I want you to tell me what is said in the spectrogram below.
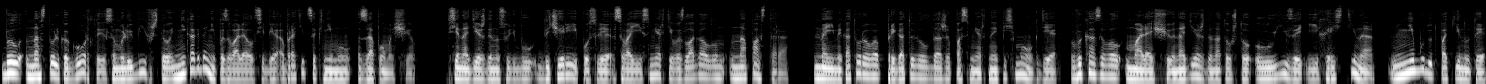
был настолько горд и самолюбив, что никогда не позволял себе обратиться к нему за помощью. Все надежды на судьбу дочерей после своей смерти возлагал он на пастора, на имя которого приготовил даже посмертное письмо, где выказывал молящую надежду на то, что Луиза и Христина не будут покинуты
